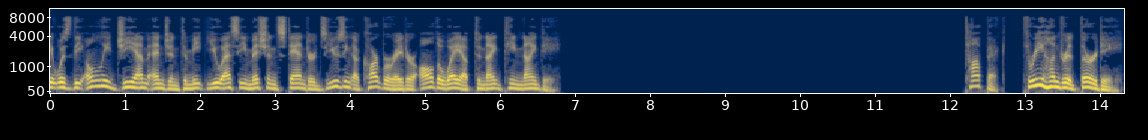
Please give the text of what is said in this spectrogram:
It was the only GM engine to meet U.S. emission standards using a carburetor all the way up to 1990. Topic 330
